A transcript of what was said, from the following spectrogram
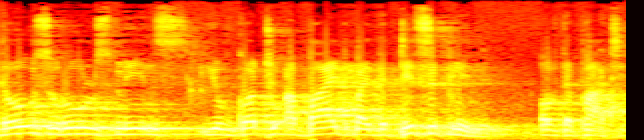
those rules means you've got to abide by the discipline of the party.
